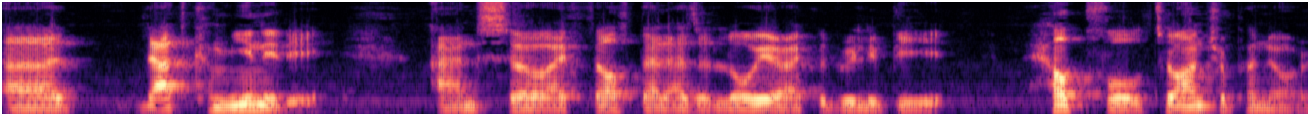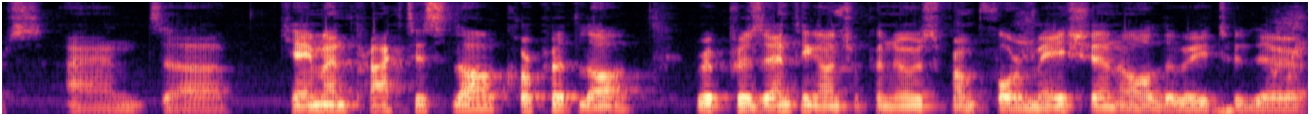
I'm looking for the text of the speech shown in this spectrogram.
uh, that community. And so I felt that as a lawyer, I could really be helpful to entrepreneurs and uh, came and practiced law, corporate law, representing entrepreneurs from formation all the way to their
